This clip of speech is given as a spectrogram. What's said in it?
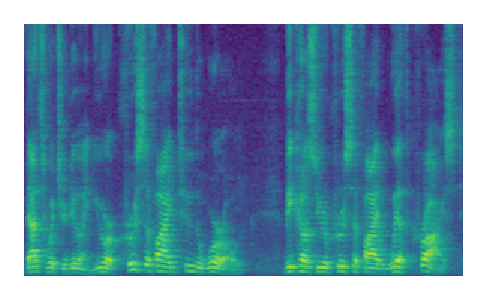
that's what you're doing. You are crucified to the world because you are crucified with Christ.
